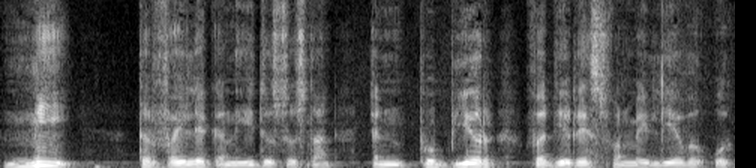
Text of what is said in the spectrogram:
nie terwyl ek in hierdie so staan en probeer vir die res van my lewe ook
